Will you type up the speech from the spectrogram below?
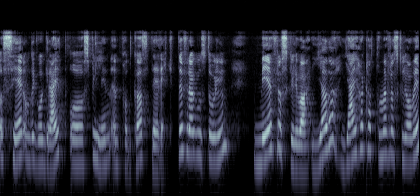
og ser om det går greit å spille inn en podkast direkte fra godstolen med froskelua. Ja da, jeg har tatt på meg froskelua mi.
